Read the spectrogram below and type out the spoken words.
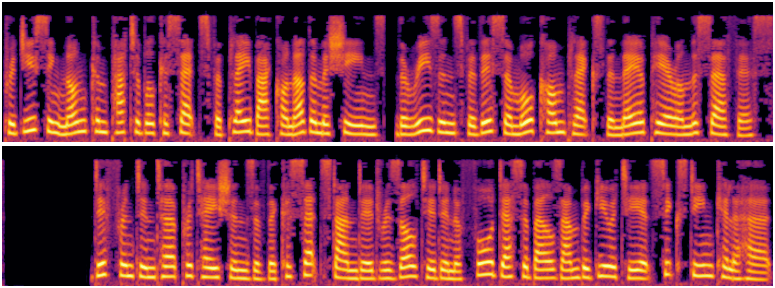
producing non-compatible cassettes for playback on other machines, the reasons for this are more complex than they appear on the surface. Different interpretations of the cassette standard resulted in a 4 dB ambiguity at 16 kHz.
